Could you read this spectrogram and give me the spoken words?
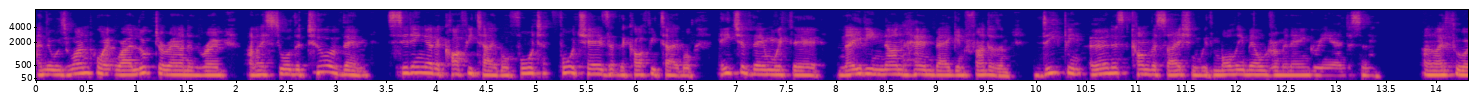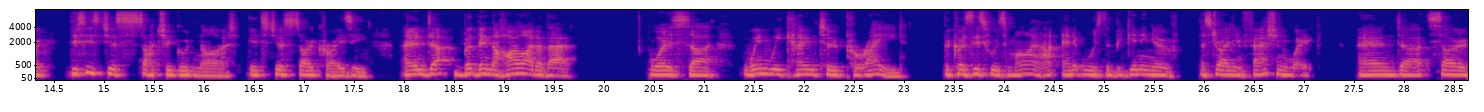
And there was one point where I looked around in the room and I saw the two of them sitting at a coffee table, four, t- four chairs at the coffee table, each of them with their navy nun handbag in front of them, deep in earnest conversation with Molly Meldrum and Angry Anderson. And I thought, this is just such a good night. It's just so crazy. And uh, but then the highlight of that was uh, when we came to parade because this was Myer and it was the beginning of Australian Fashion Week. And uh, so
